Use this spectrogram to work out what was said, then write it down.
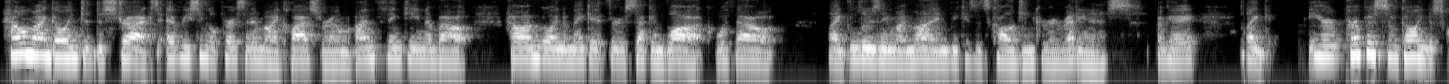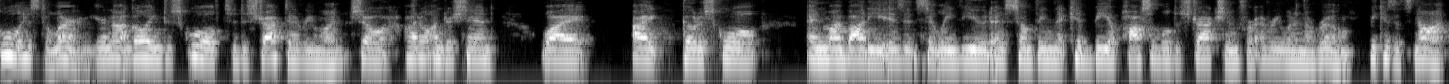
how am I going to distract every single person in my classroom? I'm thinking about how I'm going to make it through second block without like losing my mind because it's college and career readiness. Okay. Like your purpose of going to school is to learn. You're not going to school to distract everyone. So I don't understand why I go to school and my body is instantly viewed as something that could be a possible distraction for everyone in the room because it's not.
